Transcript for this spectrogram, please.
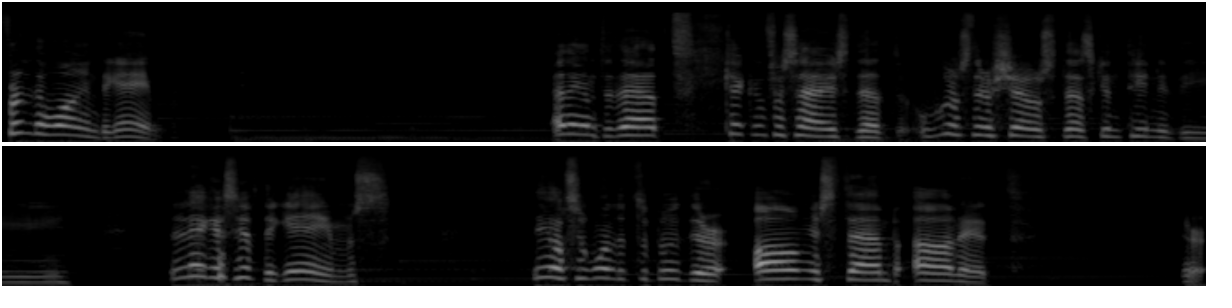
from the one in the game. Adding to that, can emphasize that whilst their shows does continue the legacy of the games, they also wanted to put their own stamp on it. Their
